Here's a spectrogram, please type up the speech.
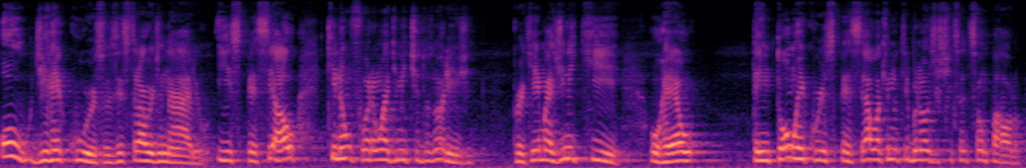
ou de recursos extraordinário e especial que não foram admitidos na origem. Porque imagine que o réu tentou um recurso especial aqui no Tribunal de Justiça de São Paulo.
